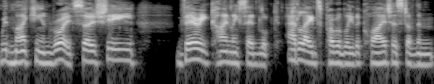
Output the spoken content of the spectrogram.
with Mikey and Roy. So she very kindly said, Look, Adelaide's probably the quietest of the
